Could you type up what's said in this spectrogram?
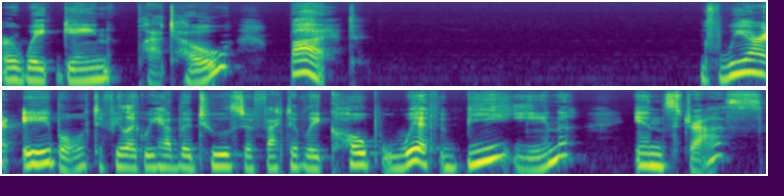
or weight gain plateau. But if we aren't able to feel like we have the tools to effectively cope with being in stress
